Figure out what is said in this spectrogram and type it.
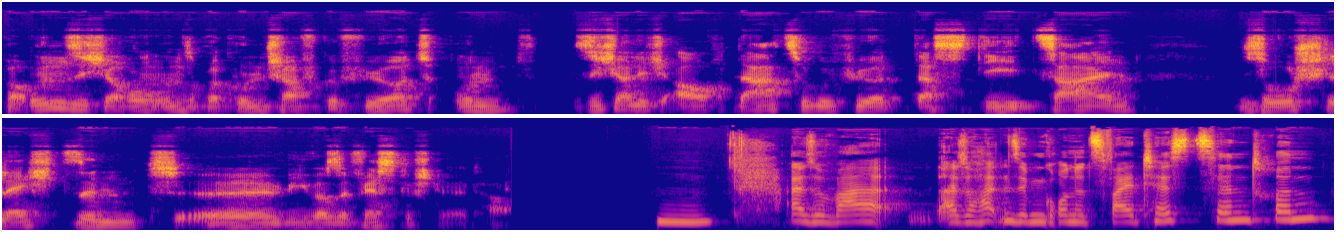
Verunsicherung unserer Kundschaft geführt und sicherlich auch dazu geführt, dass die Zahlen so schlecht sind, äh, wie wir sie festgestellt haben. Hm. Also war, also hatten Sie im Grunde zwei Testzentren,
